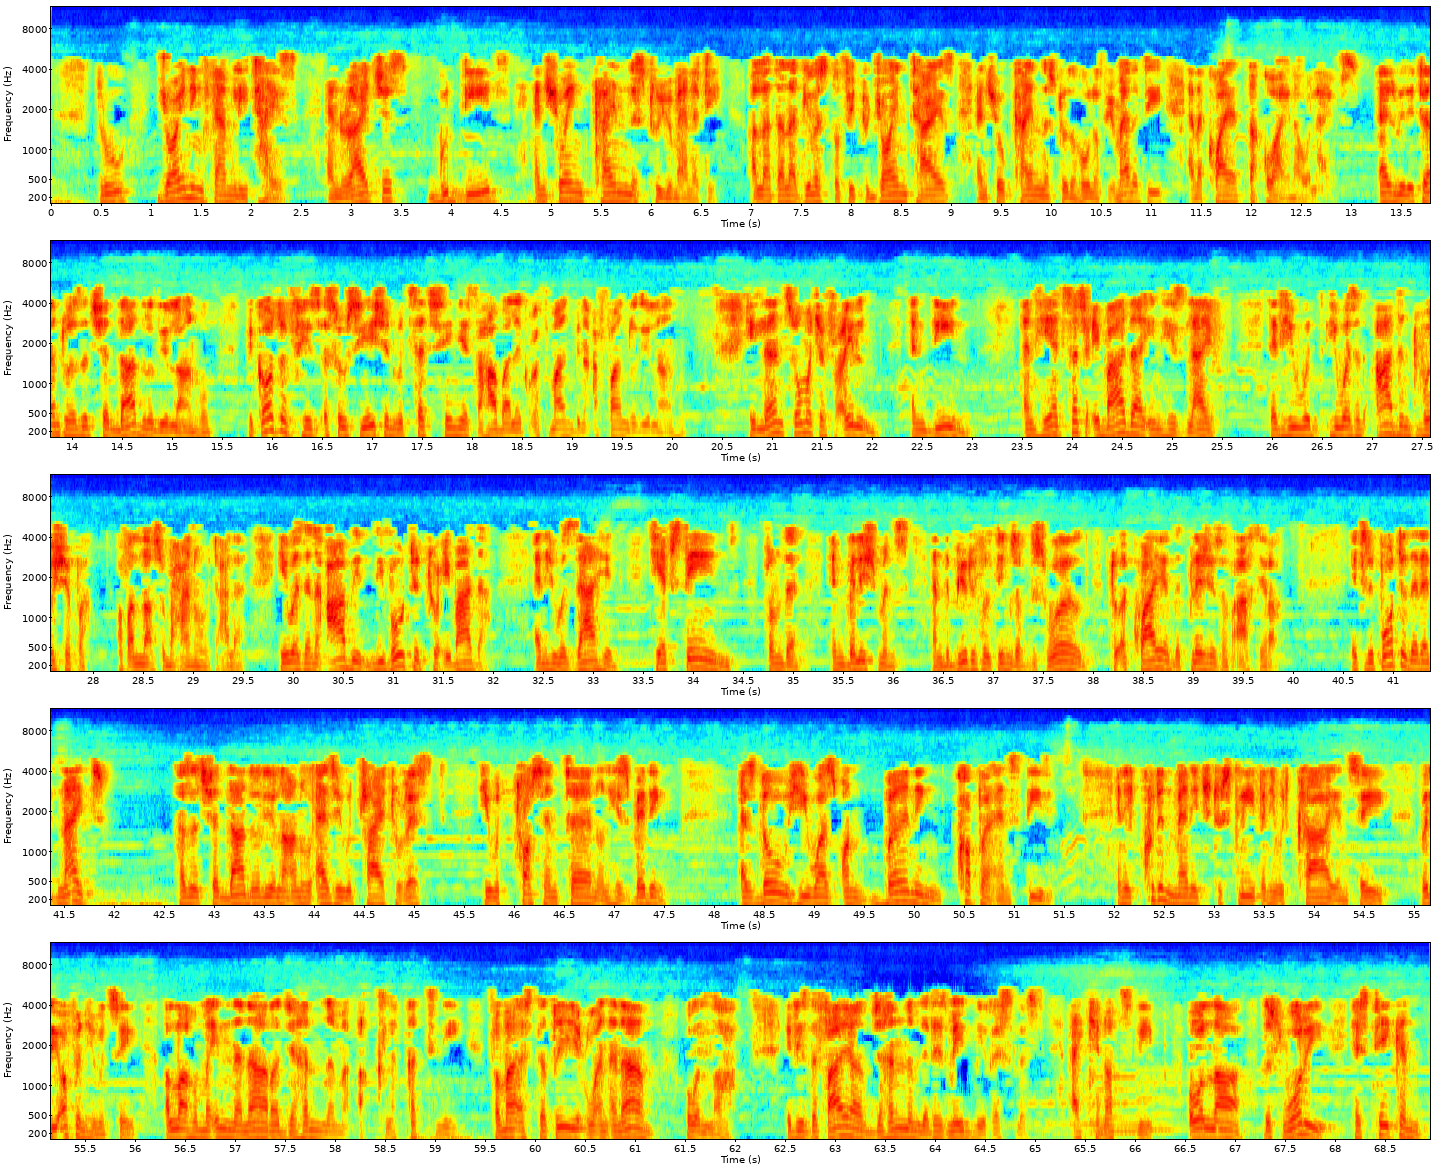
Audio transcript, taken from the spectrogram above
through joining family ties and righteous good deeds and showing kindness to humanity. Allah Ta'ala give us tawfiq to join ties and show kindness to the whole of humanity and acquire taqwa in our lives. As we return to Hazrat Shaddad radiallahu anhu, because of his association with such senior Sahaba like Uthman bin Affan radiallahu anhu, he learned so much of ilm and deen, and he had such ibadah in his life that he would he was an ardent worshipper of Allah subhanahu wa ta'ala. He was an abid, devoted to ibadah. And he was zahid. He abstained from the embellishments and the beautiful things of this world to acquire the pleasures of akhirah. It's reported that at night, Hazrat Shaddad anhu, as he would try to rest, he would toss and turn on his bedding as though he was on burning copper and steel. And he couldn't manage to sleep and he would cry and say, very often he would say, Allahumma inna nara jahannama aqlaqatni, fama astati'u an anam. Oh Allah, it is the fire of Jahannam that has made me restless. I cannot sleep. Oh Allah, this worry has taken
